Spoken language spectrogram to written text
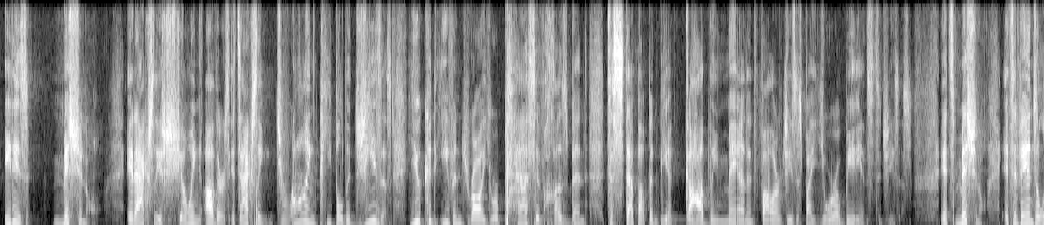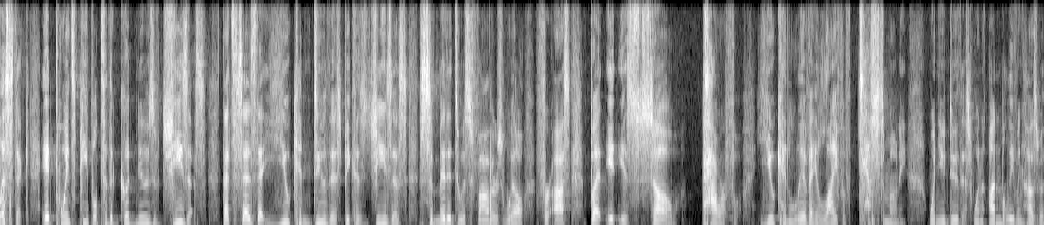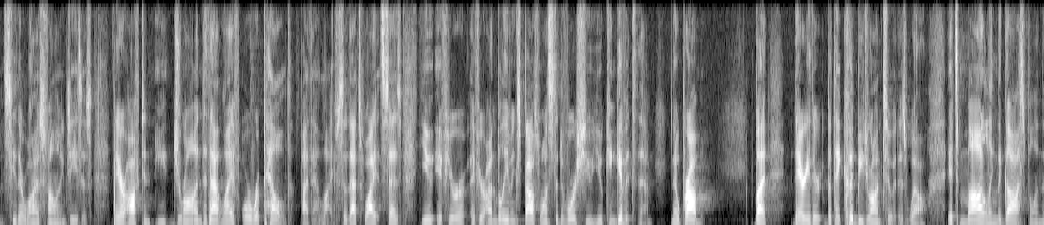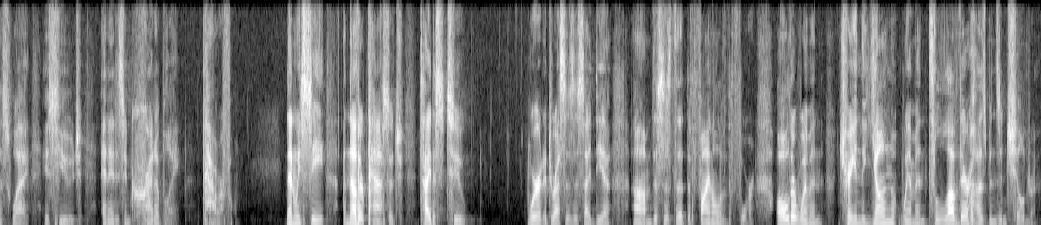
it is missional. It actually is showing others. It's actually drawing people to Jesus. You could even draw your passive husband to step up and be a godly man and follower of Jesus by your obedience to Jesus. It's missional, it's evangelistic. It points people to the good news of Jesus that says that you can do this because Jesus submitted to his Father's will for us. But it is so powerful. You can live a life of testimony when you do this. When unbelieving husbands see their wives following Jesus, they are often drawn to that life or repelled by that life. So that's why it says you if your if your unbelieving spouse wants to divorce you, you can give it to them. No problem. But they're either but they could be drawn to it as well. It's modeling the gospel in this way is huge and it is incredibly powerful. Then we see another passage, Titus 2 where it addresses this idea. Um, this is the, the final of the four. Older women train the young women to love their husbands and children,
